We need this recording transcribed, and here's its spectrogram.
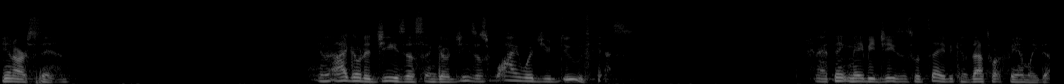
in our sin. And I go to Jesus and go, Jesus, why would you do this? And I think maybe Jesus would say, because that's what family does.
